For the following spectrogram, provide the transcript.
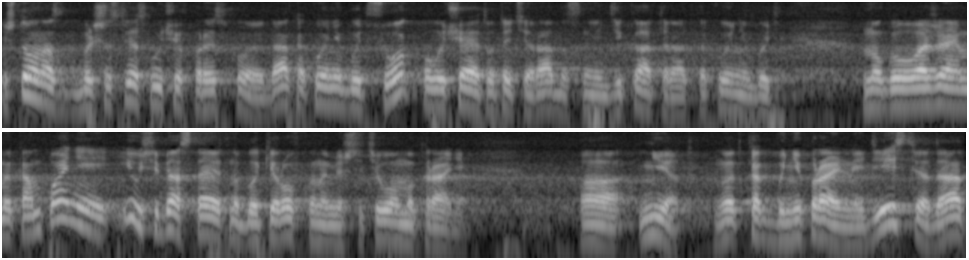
И что у нас в большинстве случаев происходит? Да? Какой-нибудь СОК получает вот эти радостные индикаторы от какой-нибудь многоуважаемой компании и у себя ставит на блокировку на межсетевом экране. А, нет, ну это как бы неправильное действие, да,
